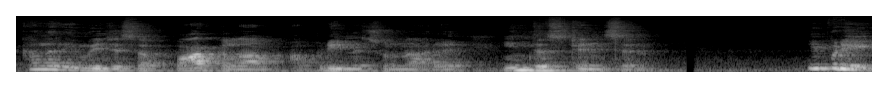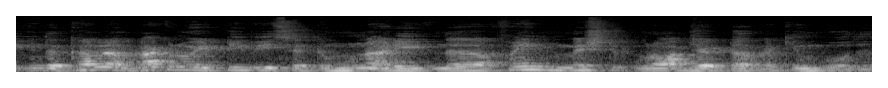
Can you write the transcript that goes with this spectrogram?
கலர் இமேஜஸை பார்க்கலாம் அப்படின்னு சொன்னார் இந்த ஸ்டென்சன் இப்படி இந்த colour black and white TV set முன்னாடி இந்த ஃபைன் மெஷ்ட் ஒரு ஆப்ஜெக்டை வைக்கும்போது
